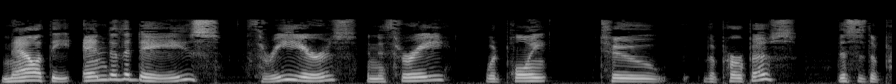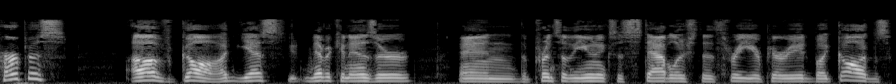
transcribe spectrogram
now at the end of the days, three years, and the three would point to the purpose. This is the purpose of God. Yes, Nebuchadnezzar and the prince of the eunuchs established the three year period, but God's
